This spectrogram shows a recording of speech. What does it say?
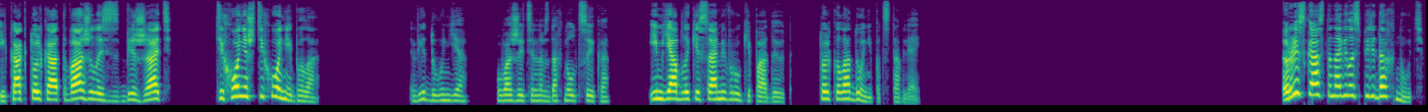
И как только отважилась сбежать, тихоня-тихоней была». «Ведунья», — уважительно вздохнул Цыка, — «им яблоки сами в руки падают, только ладони подставляй». Рыска остановилась передохнуть.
